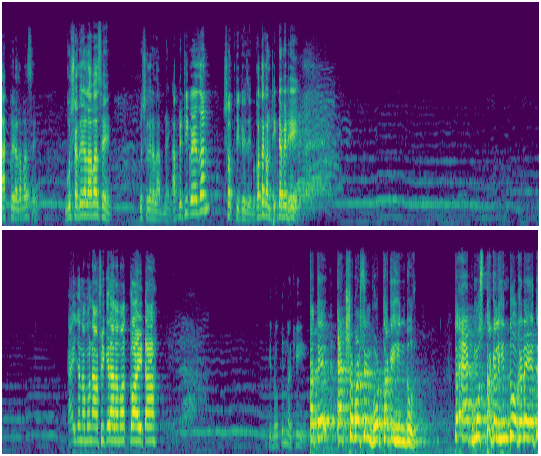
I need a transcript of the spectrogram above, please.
রাগ করে লাভ আছে? গুসা করে লাভ আছে? গুসা করে লাভ নাই। আপনি ঠিক হয়ে যান? সব ঠিক হয়ে যাবে কথা কোন, ঠিক না বেঠে? এই জন্য মুনাফিকের আলামত কয়টা? নতুন নাকি? তাতে একশো পার্সেন্ট ভোট থাকে হিন্দুর। তো এক মোস্তাকেল হিন্দু ওখানে এতে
